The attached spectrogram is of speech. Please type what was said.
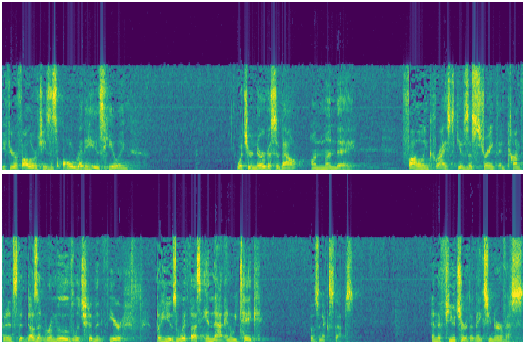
if you're a follower of Jesus, already is healing. What you're nervous about on Monday, following Christ gives us strength and confidence that doesn't remove legitimate fear, but He is with us in that, and we take those next steps. And the future that makes you nervous,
